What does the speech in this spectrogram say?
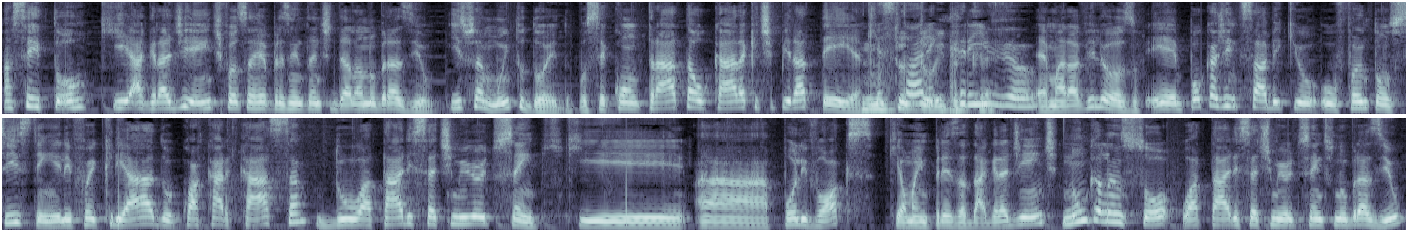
aceitou que a Gradiente fosse a representante dela no Brasil. Isso é muito doido. Você contrata o cara que te pirateia. Que Muito história doido, cara. incrível. É maravilhoso. E pouca gente sabe que o, o Phantom System ele foi criado com a carcaça do Atari 7800, que a Polivox, que é uma empresa da Gradiente, nunca lançou o Atari 7800 no Brasil.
